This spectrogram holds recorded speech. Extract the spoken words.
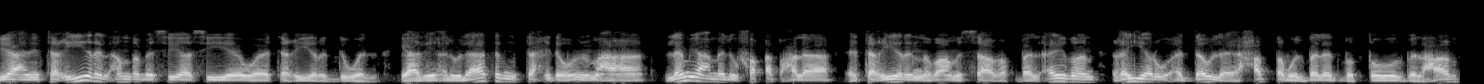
يعني تغيير الأنظمة السياسية وتغيير الدول. يعني الولايات المتحدة ومن معها لم يعملوا فقط على تغيير النظام السابق بل أيضا غيروا الدولة حطموا البلد بالطول بالعرض.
